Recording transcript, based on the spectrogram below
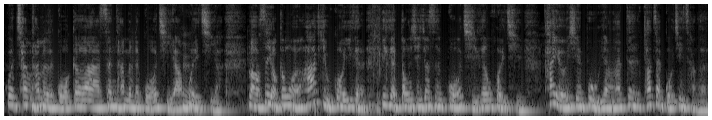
会唱他们的国歌啊，升他们的国旗啊、会旗啊。老师有跟我 argue 过一个一个东西，就是国旗跟会旗，它有一些不一样。它在它在国际场合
